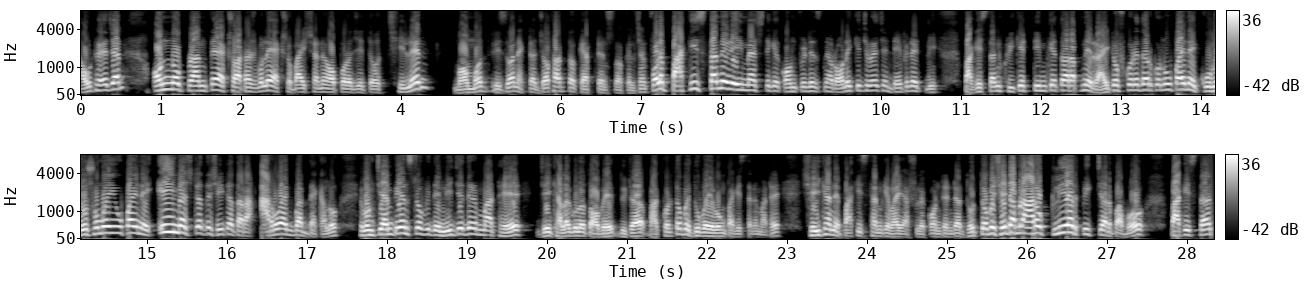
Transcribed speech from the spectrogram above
আউট হয়ে যান। অন্য প্রান্তে একশো আঠাশ বলে একশো বাইশ রানে অপরাজিত ছিলেন মোহাম্মদ রিজওয়ান একটা যথার্থ ক্যাপ্টেন্স স্টক খেলছেন ফলে পাকিস্তানের এই ম্যাচ থেকে কনফিডেন্স নেওয়ার অনেক কিছু রয়েছে। ডেফিনেটলি পাকিস্তান ক্রিকেট টিমকে তো আর আপনি রাইট অফ করে দেওয়ার কোনো উপায় নেই। কোনো সময়ই উপায় নেই। এই ম্যাচটাতে সেইটা তারা আরও একবার দেখাল এবং চ্যাম্পিয়ন্স ট্রফিতে নিজেদের মাঠে যেই খেলাগুলো তো হবে দুইটা ভাগ করতে হবে, দুবাই এবং পাকিস্তানের মাঠে, সেইখানে পাকিস্তানকে ভাই আসলে কন্টেন্ডার ধরতে হবে। সেটা আমরা আরও ক্লিয়ার পিকচার পাবো পাকিস্তান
